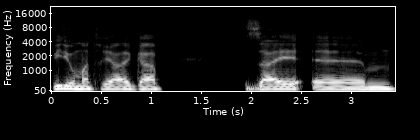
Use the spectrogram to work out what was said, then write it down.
Videomaterial gab, sei ähm,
